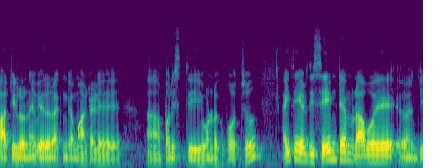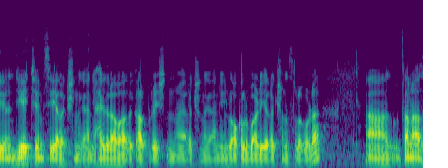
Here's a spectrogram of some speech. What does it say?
పార్టీలోనే వేరే రకంగా మాట్లాడే పరిస్థితి ఉండకపోవచ్చు. అయితే అట్ ది సేమ్ టైం రాబోయే జి జిహెచ్ఎంసీ ఎలక్షన్ కానీ హైదరాబాద్ కార్పొరేషన్ ఎలక్షన్ కానీ లోకల్ బాడీ ఎలక్షన్స్లో కూడా తన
